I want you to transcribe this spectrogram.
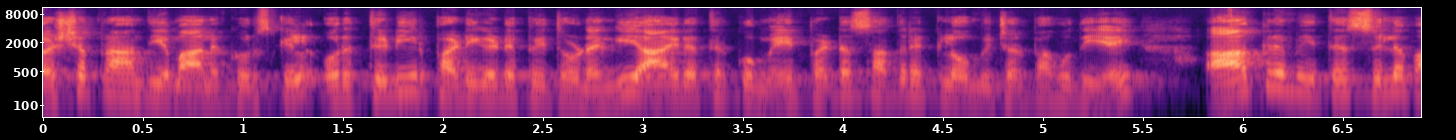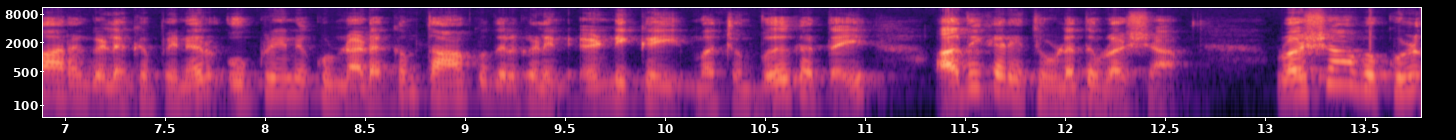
ரஷ்ய பிராந்தியமான குர்ஸ்கில் ஒரு திடீர் படியெடுப்பை தொடங்கி ஆயிரத்திற்கும் மேற்பட்ட சதுர கிலோமீட்டர் பகுதியை ஆக்கிரமித்த சில வாரங்களுக்கு பின்னர் உக்ரைனுக்குள் நடக்கும் தாக்குதல்களின் எண்ணிக்கை மற்றும் வேகத்தை அதிகரித்துள்ளது ரஷ்யா. ரஷ்யாவுக்குள்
